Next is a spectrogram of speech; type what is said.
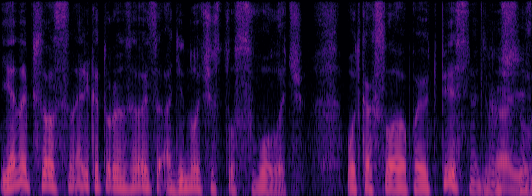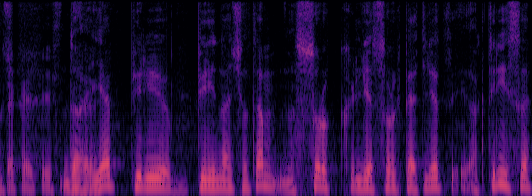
Я написал сценарий, который называется «Одиночество сволочь». Вот как Слава поет песню «Одиночество да, есть такая песня. Да, да. я пере, переначал. Там 40 лет, 45 лет актриса,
